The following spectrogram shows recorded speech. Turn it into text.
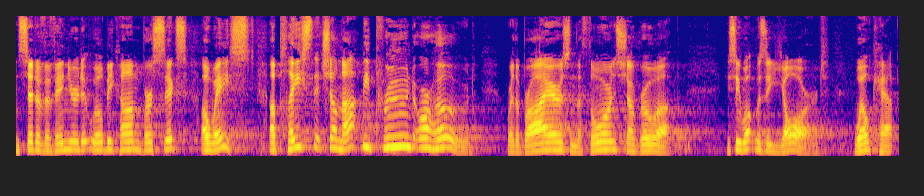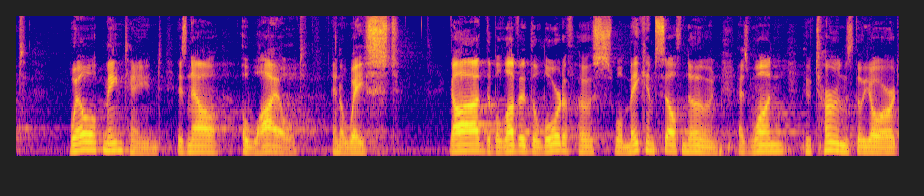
Instead of a vineyard, it will become, verse 6, a waste, a place that shall not be pruned or hoed, where the briers and the thorns shall grow up. You see, what was a yard, well kept, well maintained, is now a wild and a waste. God, the beloved, the Lord of hosts, will make himself known as one who turns the yard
